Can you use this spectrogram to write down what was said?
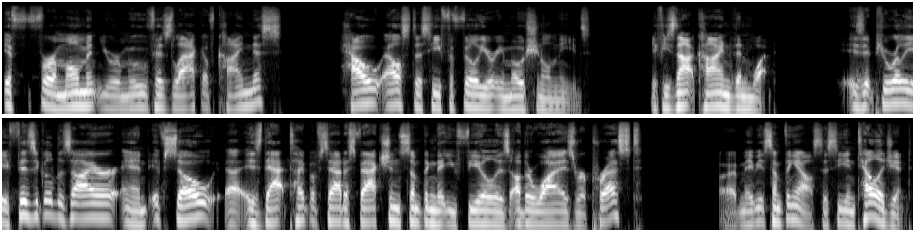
if for a moment you remove his lack of kindness, how else does he fulfill your emotional needs? If he's not kind, then what? Is it purely a physical desire? And if so, uh, is that type of satisfaction something that you feel is otherwise repressed? Uh, maybe it's something else. Is he intelligent?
